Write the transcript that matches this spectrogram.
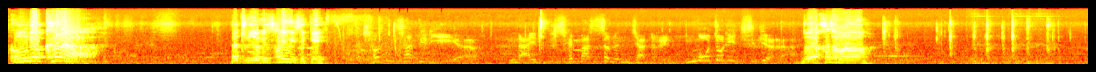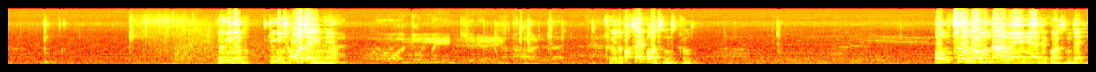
공격하라! 나 좀 여기서 사리고 있을게. 천사들이여 나의 뜻에 맞서는 자들을 모조리 죽여라. 너 약하잖아. 여기는 여긴 정화장이네요 저기도 빡셀 것 같은데 좀. 멈춰 나온 다음에 해야 될 것 같은데?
